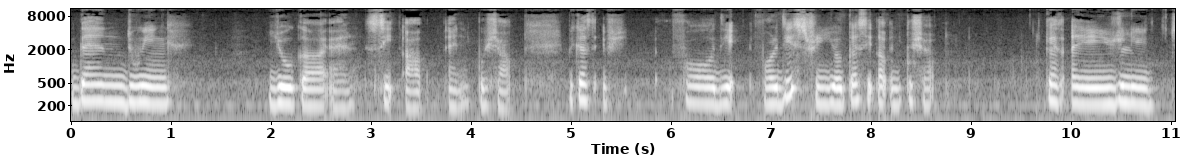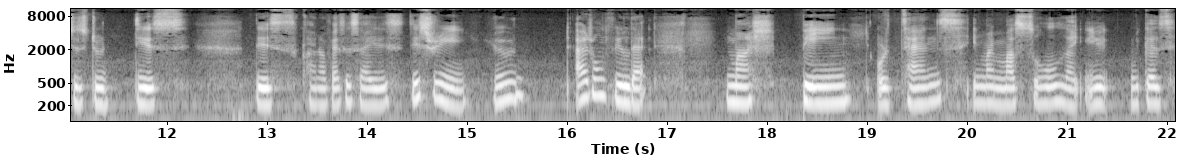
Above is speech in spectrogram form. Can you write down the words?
than doing yoga and sit up and push up. Because if for the for these three yoga sit up and push up because i usually just do this this kind of exercise. This three you i don't feel that much pain or tense in my muscle like you because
